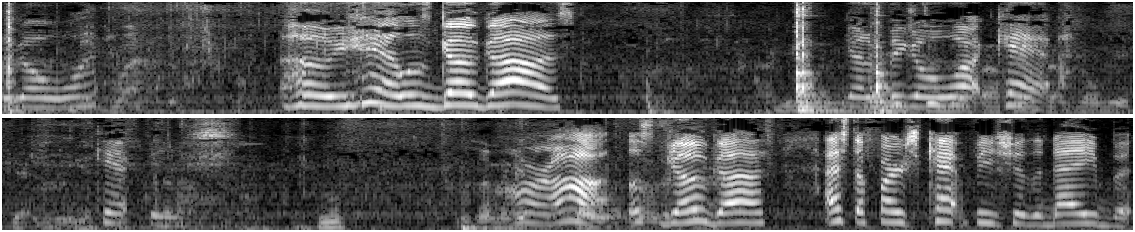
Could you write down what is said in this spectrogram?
Big old what? Oh yeah, let's go guys. Got a big old white cat. Catfish. All right, let's go guys. That's the first catfish of the day, but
